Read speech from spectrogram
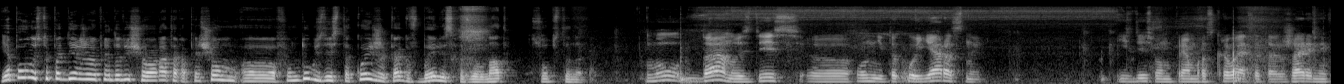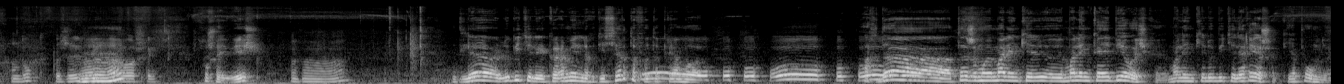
Я полностью поддерживаю предыдущего оратора, причем э, фундук здесь такой же, как в Беллис Хазелнат, собственно. Ну да, но здесь э, он не такой яростный. И здесь он прям раскрывается. Это жареный фундук, такой жирный, Мгм. хороший. Слушай, вещь. Мгм. Для любителей карамельных десертов это прямо... Ах да, ты же мой маленький, маленькая белочка, маленький любитель орешек, я помню.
